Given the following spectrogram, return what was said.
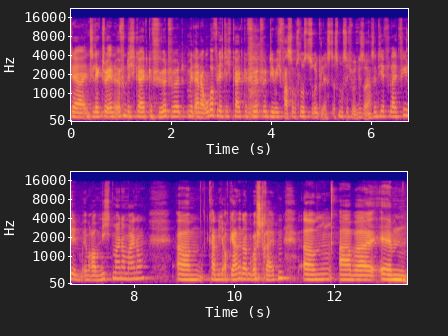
der intellektuellen Öffentlichkeit geführt wird, mit einer Oberflächlichkeit geführt wird, die mich fassungslos zurücklässt. Das muss ich wirklich sagen. Sind hier vielleicht viele im Raum nicht meiner Meinung, ähm, kann mich auch gerne darüber streiten, ähm, aber ähm,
